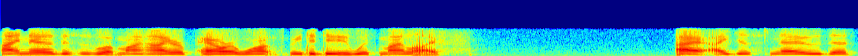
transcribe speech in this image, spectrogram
I know this is what my higher power wants me to do with my life. I, I just know that,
